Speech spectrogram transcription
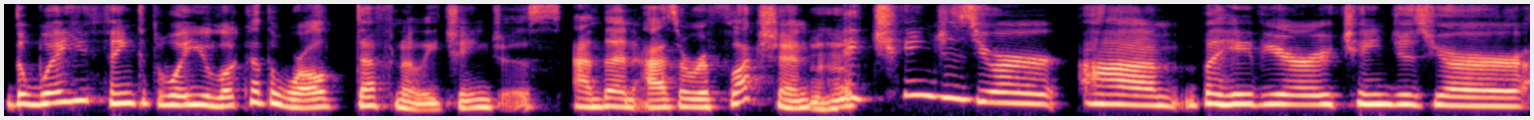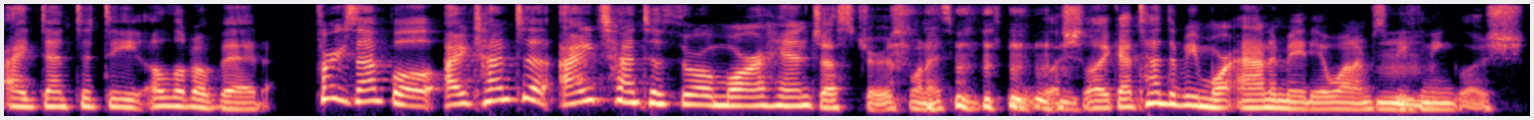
the way you think, the way you look at the world definitely changes. And then as a reflection, Mhm. it changes your um, behavior, changes your identity a little bit. For example, I tend to I tend to throw more hand gestures when I speak English. Like I tend to be more animated when I'm speaking Mm. English.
